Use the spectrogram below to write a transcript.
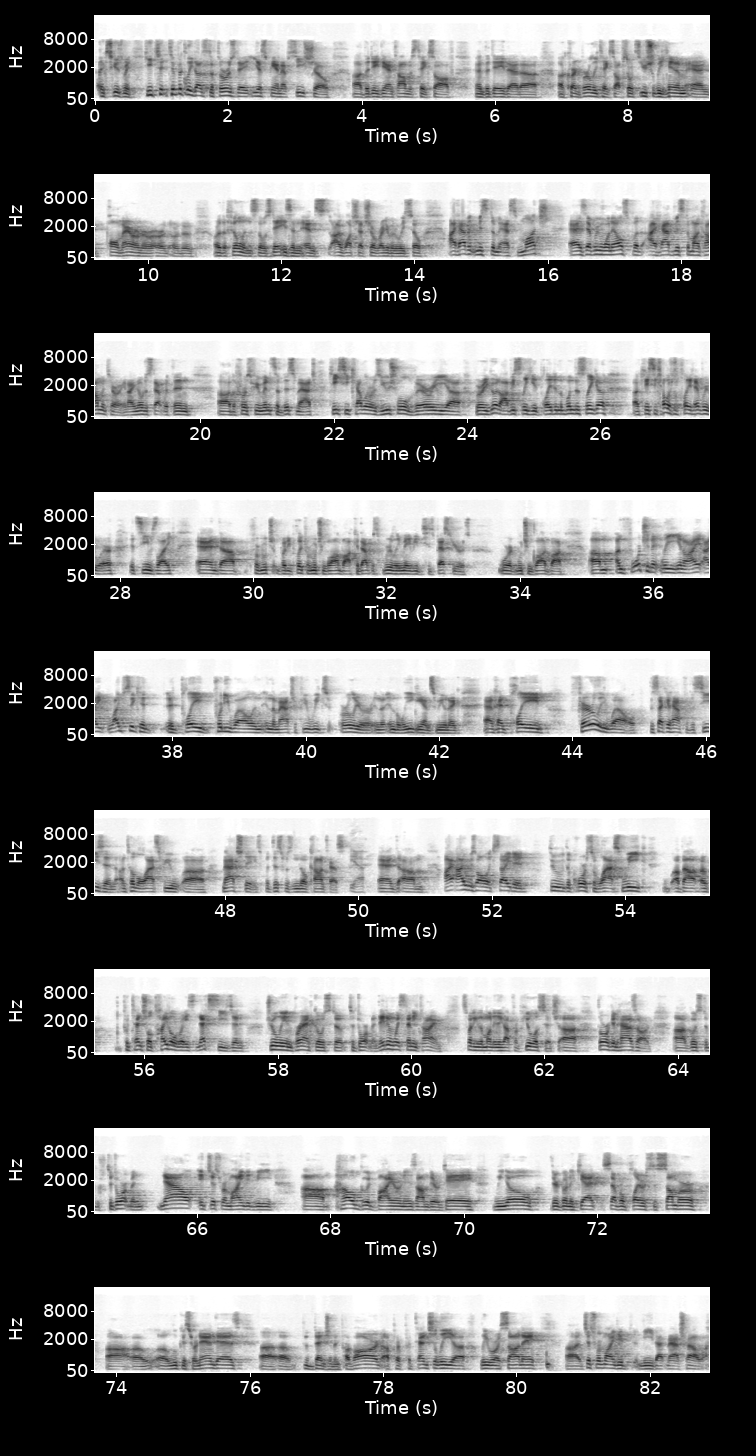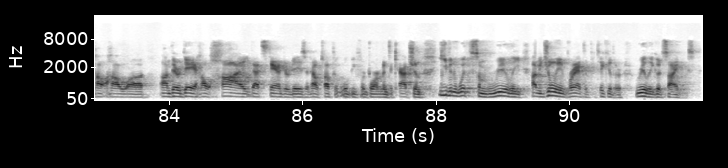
excuse me. He t- typically does the thursday espn fc show uh, the day dan thomas takes off and the day that uh, uh, craig burley takes off. So it's usually him and paul mariner or, or the or the fill-ins those days. And, and i watch that show regularly. So i haven't missed him as much as everyone else, but I have missed him on commentary, and I noticed that within uh, the first few minutes of this match. Kasey Keller, as usual, very uh, very good. Obviously, he had played in the Bundesliga. Uh, Kasey Keller's played everywhere, it seems like, and uh, for Much- but he played for Mönchengladbach, and that was really maybe his best years were at Mönchengladbach. Um, unfortunately, you know, I, I Leipzig had, had played pretty well in, in the match a few weeks earlier in the in the league against Munich, and had played fairly well the second half of the season until the last few uh, match days. But this was no contest. Yeah, and um, I, I was all excited through the course of last week about a potential title race next season Julian Brandt goes to, to Dortmund. They didn't waste any time spending the money they got from Pulisic. Uh, Thorgan Hazard uh, goes to, to Dortmund. Now it just reminded me um, how good Bayern is on their day. We know they're going to get several players this summer. Uh, uh, uh, Lucas Hernandez, Benjamin Pavard, potentially Leroy Sané. just reminded me that match how how, how on their day how high that standard is and how tough it will be for Dortmund to catch them, even with some really, I mean Julian Brandt in particular, really good signings.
